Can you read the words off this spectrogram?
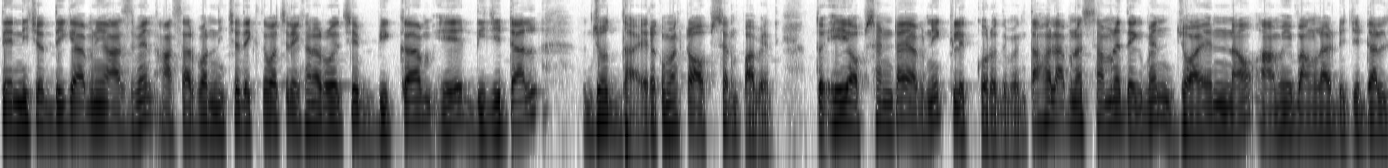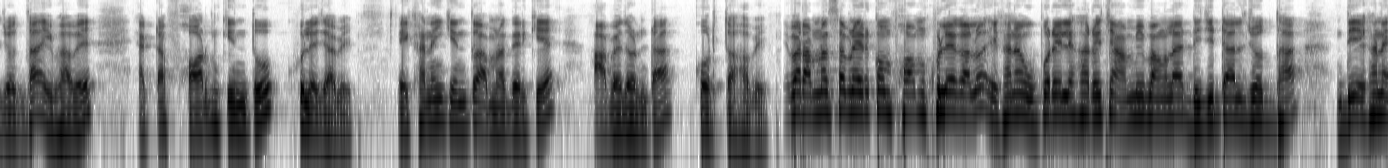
দেন নিচের দিকে আপনি আসবেন, আসার পর নিচে দেখতে পাচ্ছেন এখানে রয়েছে বিকাম এ ডিজিটাল যোদ্ধা এরকম একটা অপশান পাবেন। তো এই অপশানটায় আপনি ক্লিক করে দেবেন। তাহলে আপনার সামনে দেখবেন জয়েন নাও আমি বাংলা ডিজিটাল যোদ্ধা এইভাবে একটা ফর্ম কিন্তু খুলে যাবে। এখানেই কিন্তু আপনাদেরকে আবেদনটা করতে হবে। এবার আপনার সামনে এরকম ফর্ম খুলে গেল, এখানে উপরে লেখা রয়েছে, আমি বাংলা ডিজিটাল যোদ্ধা দিয়ে এখানে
